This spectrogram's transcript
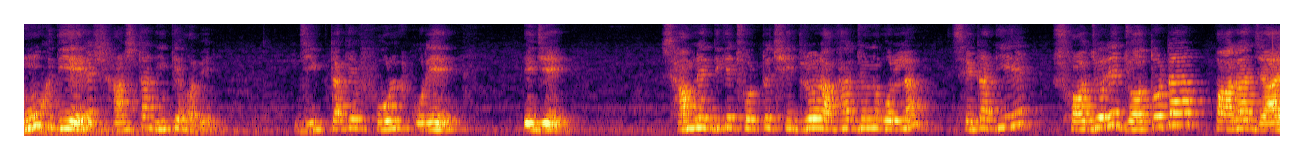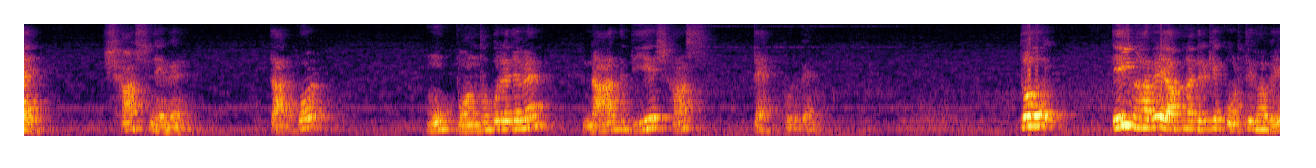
মুখ দিয়ে শ্বাসটা নিতে হবে। জিভটাকে ফোল্ড করে এই যে সামনের দিকে ছোট্ট ছিদ্র রাখার জন্য বললাম, সেটা দিয়ে সজোরে যতটা পারা যায় শ্বাস নেবেন। তারপর মুখ বন্ধ করে দেবেন, নাক দিয়ে শ্বাস ত্যাগ করবেন। তো এইভাবে আপনাদেরকে করতে হবে।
